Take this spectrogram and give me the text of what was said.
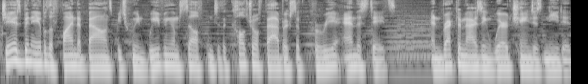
Jay has been able to find a balance between weaving himself into the cultural fabrics of Korea and the States and recognizing where change is needed.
